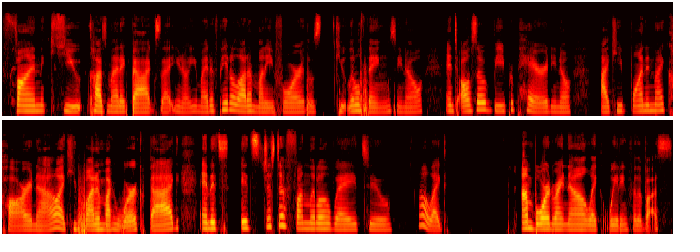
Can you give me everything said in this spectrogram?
fun, cute cosmetic bags that, you know, you might have paid a lot of money for, those cute little things, you know, and to also be prepared, you know, I keep one in my car now. I keep one in my work bag, and it's it's just a fun little way to oh, like I'm bored right now, like waiting for the bus.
